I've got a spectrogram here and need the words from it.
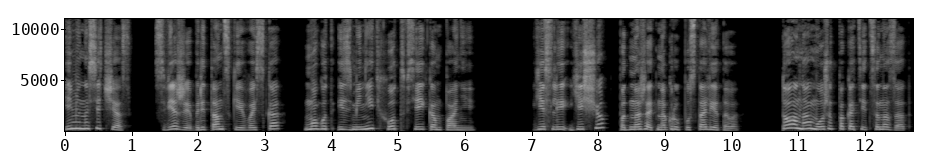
Именно сейчас свежие британские войска могут изменить ход всей кампании. Если еще поднажать на группу Столетова, то она может покатиться назад.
